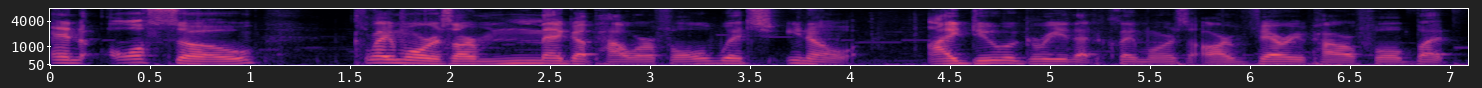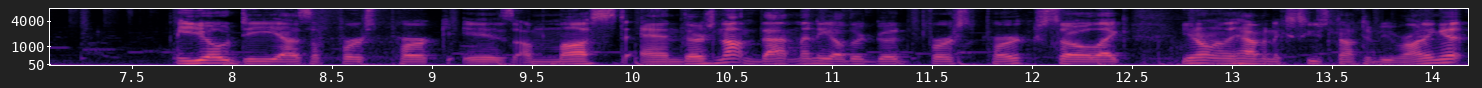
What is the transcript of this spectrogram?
and also claymores are mega powerful which you know I do agree that claymores are very powerful but EOD as a first perk is a must and there's not that many other good first perks so like you don't really have an excuse not to be running it.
